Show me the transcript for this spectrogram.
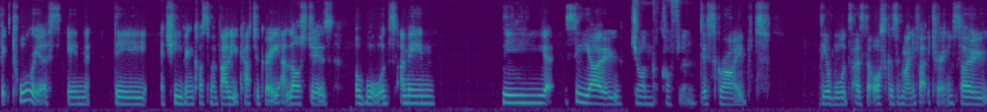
victorious in the achieving customer value category at last year's awards. I mean, the CEO John Coughlin described the awards as the Oscars of manufacturing. So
